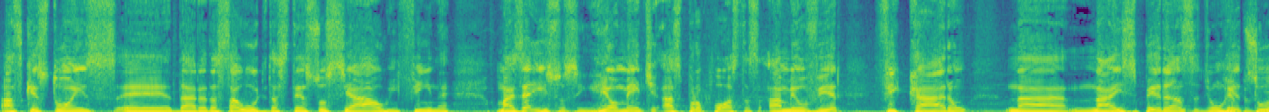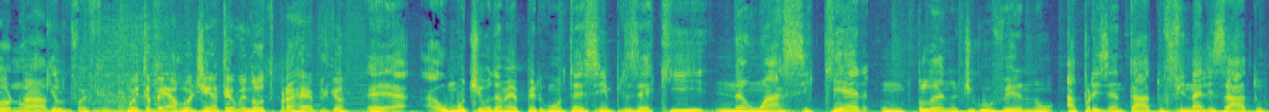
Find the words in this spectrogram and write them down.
as questões é, da área da saúde, da assistência social, enfim, né? Mas é isso, assim, realmente as propostas, a meu ver, ficaram na, na esperança de um Tempo retorno esgotado. àquilo que foi feito. Muito bem, a Rudinha tem um minuto para réplica. É, o motivo da minha pergunta é simples, é que não há sequer um plano de governo apresentado, finalizado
